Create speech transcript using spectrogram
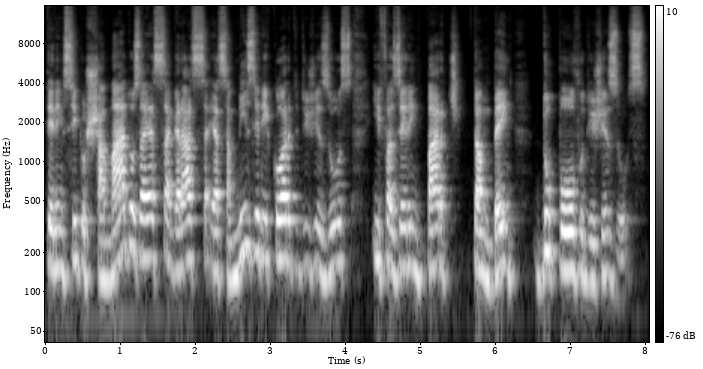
terem sido chamados a essa graça, essa misericórdia de Jesus e fazerem parte também do povo de Jesus.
